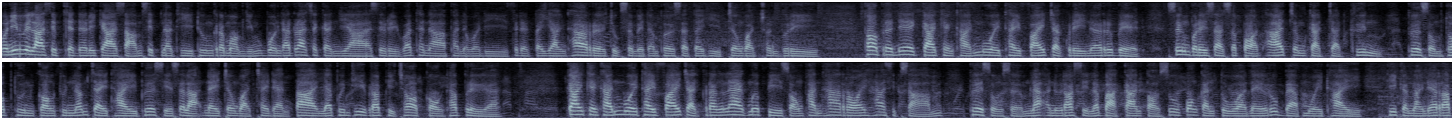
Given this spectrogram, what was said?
วันนี้เวลา 17นาฬิกา30 นาทีทุนกระหม่อมหญิงอุบลรัตนราชกัญญาสิริวัฒนาพนวดี เสด็จไปยังท่าเรือจุกเสม็ดอำเภอสัตหีบ จังหวัดชนบุรีทอดพระเนตรการแข่งขันมวยไทยไฟจากกรีนฤเบศซึ่งบริษัทสปอร์ตอาร์ตจำกัดจัดขึ้น เพื่อสมทบทุนกองทุนน้ำใจไทย เพื่อเสียสละในจังหวัดชายแดนใต้ และพื้นที่รับผิดชอบกองทัพเรือ การแข่งขันมวยไทยไฟท์จัดครั้งแรกเมื่อปี 2553 เพื่อส่งเสริมและอนุรักษ์ศิลปะการต่อสู้ป้องกันตัวในรูปแบบมวยไทย ที่กำลังได้รับ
